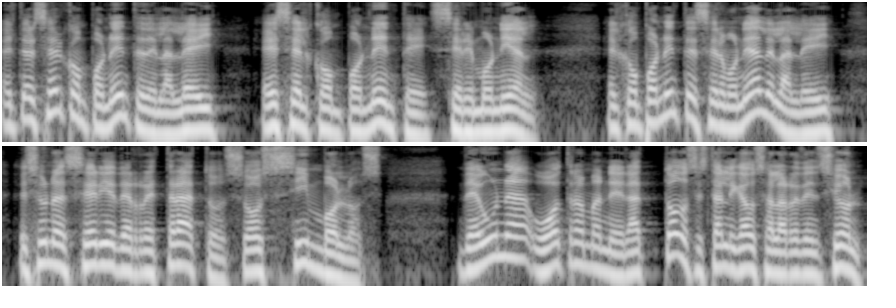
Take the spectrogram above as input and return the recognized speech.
El tercer componente de la ley es el componente ceremonial. El componente ceremonial de la ley es una serie de retratos o símbolos de una u otra manera, todos están ligados a la redención,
